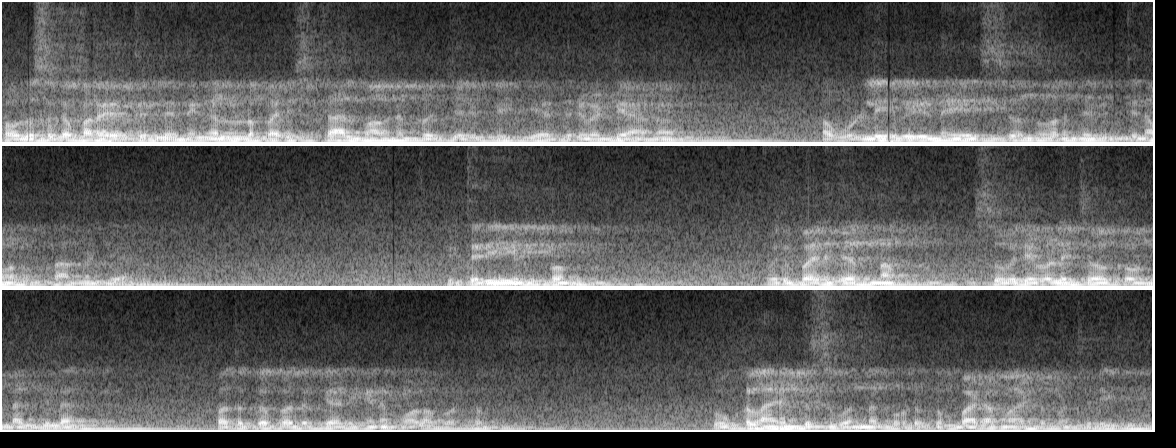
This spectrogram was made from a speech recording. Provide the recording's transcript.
പൗലസൊക്കെ പറയത്തില്ലേ നിങ്ങളുടെ പരിശുദ്ധാത്മാവിനെ പ്രചരിപ്പിക്കുക ഇതിനു വേണ്ടിയാണ്? ആ ഉള്ളി വീണ യേശു എന്ന് പറഞ്ഞ വിത്തിനെ വളർത്താൻ വേണ്ടിയാണ്. ഇത്തിരി ഇപ്പം ഒരു പരിചരണം സൂര്യവെളിച്ചമൊക്കെ ഉണ്ടെങ്കിൽ പതുക്കെ പതുക്കെ അതിങ്ങനെ മുള പൊട്ടും പൂക്കളായിട്ട് സുഗന്ധം കൊടുക്കും പഴമായിട്ട് മധുരിക്കും.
